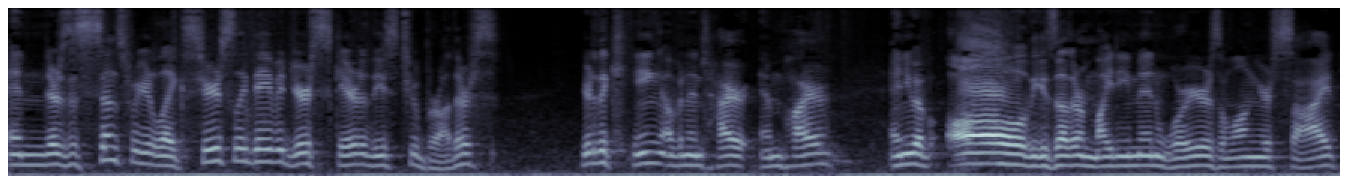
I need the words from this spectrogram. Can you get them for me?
And there's a sense where you're like, seriously, David, you're scared of these two brothers? You're the king of an entire empire, and you have all these other mighty men, warriors along your side,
